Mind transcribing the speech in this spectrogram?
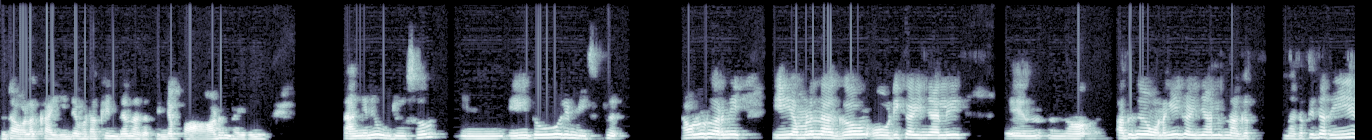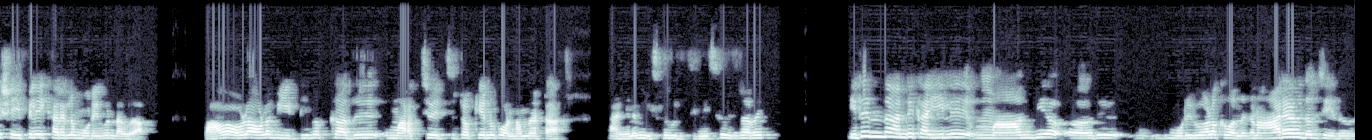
എന്നിട്ട് അവളെ കൈയിന്റെ അവിടെ ഒക്കെ എന്റെ നഖത്തിന്റെ പാടുണ്ടായിരുന്നു. അങ്ങനെ ഒരു ദിവസം ഏതോ ഒരു മിസ് അവളോട് പറഞ്ഞു ഈ നമ്മളെ നഖം ഓടിക്കഴിഞ്ഞാൽ അതിങ്ങനെ ഉണങ്ങി കഴിഞ്ഞാൽ നഖ നഖത്തിന്റെ അതേ ഷേപ്പിലേക്കാരെല്ലാം മുറിവുണ്ടാവുക. പാവം അവൾ അവളെ വീട്ടിൽ നിന്നൊക്കെ അത് മറച്ചു വെച്ചിട്ടൊക്കെയാണ് കൊണ്ടുവന്നേട്ടാ അങ്ങനെ മിസ് വിളിച്ചു മിസ് വിളിച്ചാറ് ഇതെന്താ എന്റെ കയ്യിൽ മാന്തിയ ഒരു മുറിവുകളൊക്കെ വന്നിരിക്കണം? ആരാണ് ഇതൊക്കെ ചെയ്തത്?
